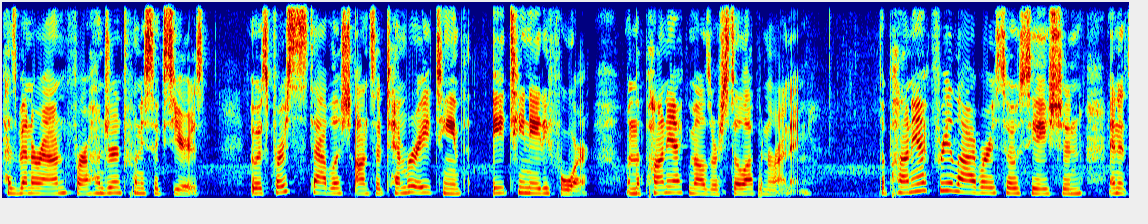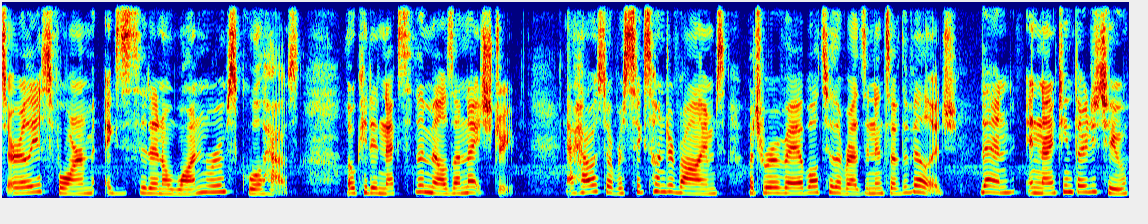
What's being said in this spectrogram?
has been around for 126 years. It was first established on September 18, 1884, when the Pontiac Mills were still up and running. The Pontiac Free Library Association, in its earliest form, existed in a one room schoolhouse located next to the mills on Knight Street. It housed over 600 volumes, which were available to the residents of the village. Then, in 1932,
